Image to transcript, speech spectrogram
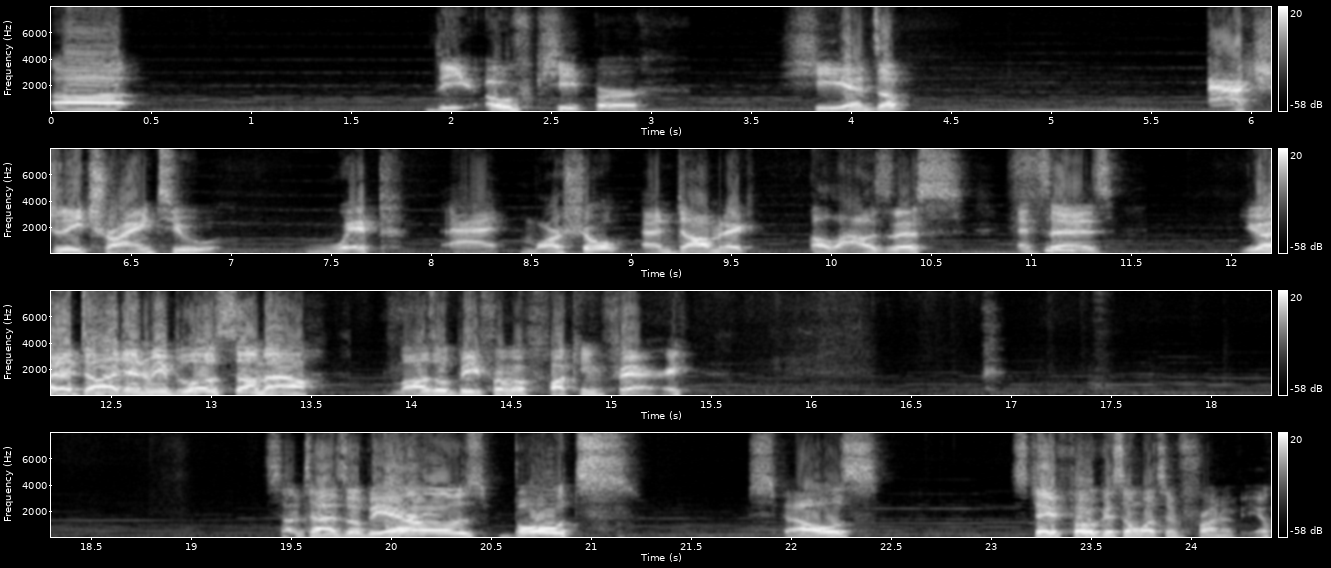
uh the Oathkeeper, he ends up actually trying to whip at Marshall, and Dominic allows this and says, You gotta dodge enemy blows somehow. Might as well be from a fucking fairy." Sometimes there'll be arrows, bolts, spells. Stay focused on what's in front of you.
